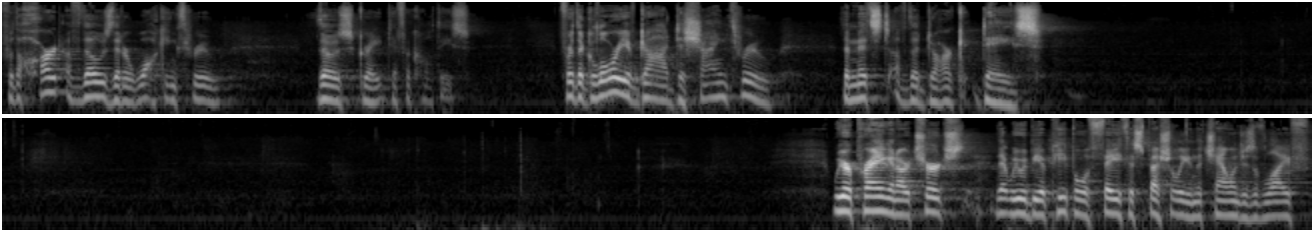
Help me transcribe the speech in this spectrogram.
for the heart of those that are walking through those great difficulties. For the glory of God to shine through the midst of the dark days. We are praying in our church that we would be a people of faith, especially in the challenges of life.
